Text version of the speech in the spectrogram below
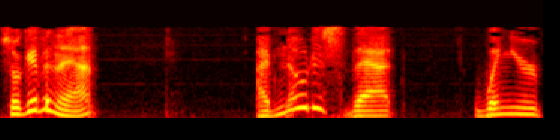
So, given that, I've noticed that when you're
